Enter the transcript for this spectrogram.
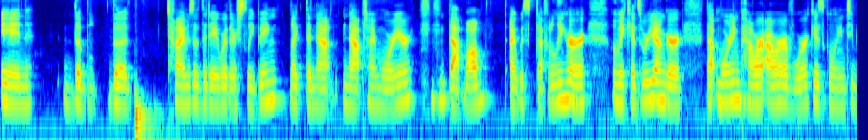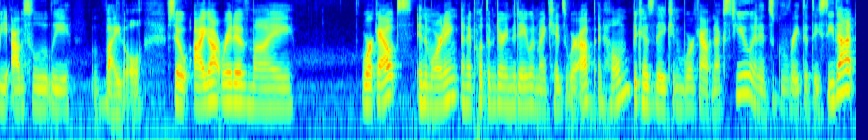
in the the times of the day where they're sleeping, like the nap nap time warrior, that mom, I was definitely her when my kids were younger. That morning power hour of work is going to be absolutely vital. So I got rid of my workouts in the morning and I put them during the day when my kids were up and home because they can work out next to you and it's great that they see that.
